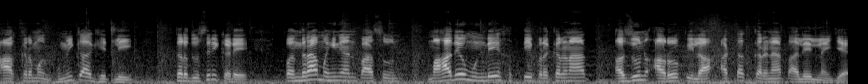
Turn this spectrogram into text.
आक्रमक भूमिका घेतली. तर दुसरीकडे पंधरा महिन्यांपासून महादेव मुंडे हत्ये प्रकरणात अजून आरोपीला अटक करण्यात आलेली नाहीये.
